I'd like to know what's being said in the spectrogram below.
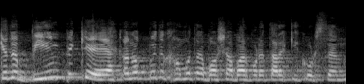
কিন্তু বিএনপিকে একানব্বইতে ক্ষমতা বসাবার পরে তারা কি করছেন?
